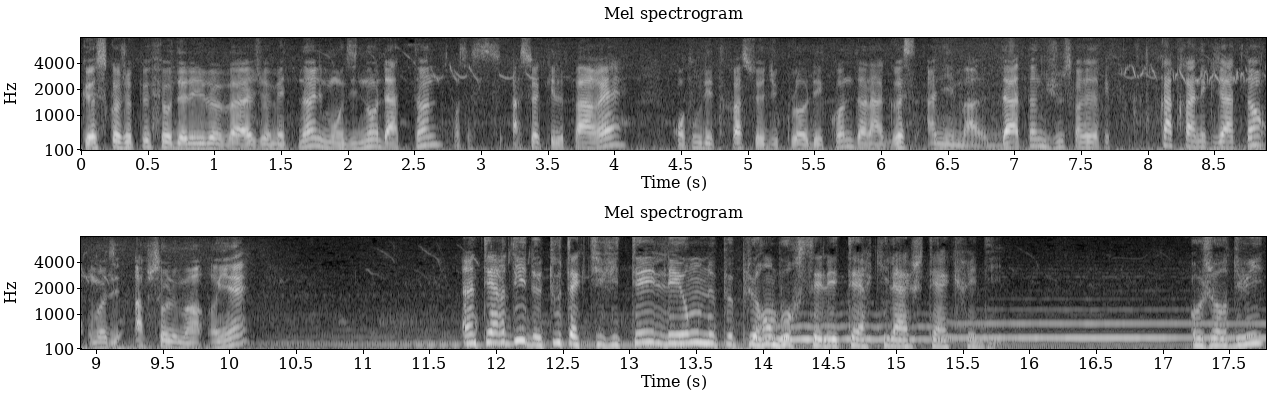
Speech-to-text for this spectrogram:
qu'est-ce que je peux faire de l'élevage maintenant Ils m'ont dit non, d'attendre, parce ce qu'il paraît, on trouve des traces du chlordécone dans la graisse animale. D'attendre jusqu'à 4 années que j'attends, on me dit absolument rien. Interdit de toute activité, Léon ne peut plus rembourser les terres qu'il a achetées à crédit. Aujourd'hui,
